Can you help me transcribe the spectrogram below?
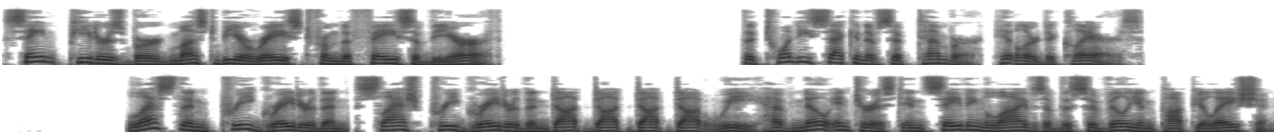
St. Petersburg must be erased from the face of the earth. The 22nd of September, Hitler declares less than pre greater than slash pre greater than dot dot dot dot we have no interest in saving lives of the civilian population.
